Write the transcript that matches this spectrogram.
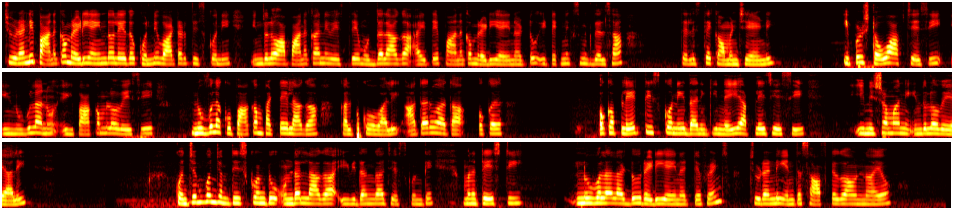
చూడండి పానకం రెడీ అయిందో లేదో కొన్ని వాటర్ తీసుకొని ఇందులో ఆ పానకాన్ని వేస్తే ముద్దలాగా అయితే పానకం రెడీ అయినట్టు. ఈ టెక్నిక్స్ మీకు తెలుసా? తెలిస్తే కామెంట్ చేయండి. ఇప్పుడు స్టవ్ ఆఫ్ చేసి ఈ నువ్వులను ఈ పాకంలో వేసి నువ్వులకు పాకం పట్టేలాగా కలుపుకోవాలి. ఆ తర్వాత ఒక ఒక ప్లేట్ తీసుకొని దానికి నెయ్యి అప్లై చేసి ఈ మిశ్రమాన్ని ఇందులో వేయాలి. కొంచెం కొంచెం తీసుకుంటూ ఉండల్లాగా ఈ విధంగా చేసుకుంటే మన టేస్టీ నువ్వుల లడ్డు రెడీ అయినట్టే ఫ్రెండ్స్. చూడండి ఎంత సాఫ్ట్గా ఉన్నాయో.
